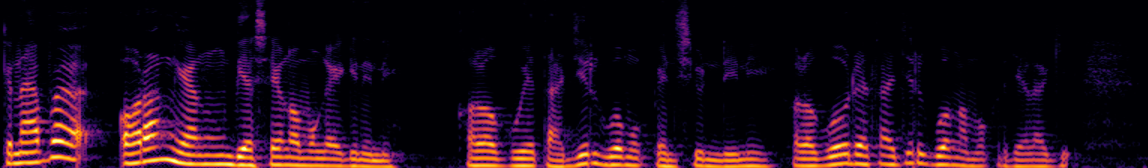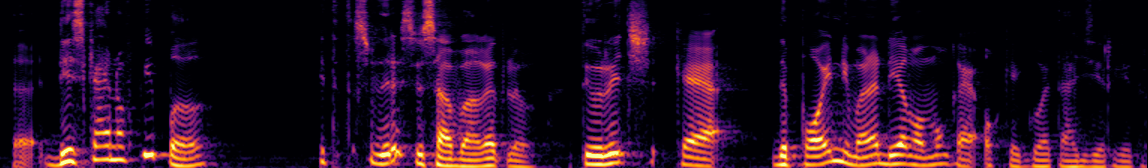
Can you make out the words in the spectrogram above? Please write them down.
Kenapa orang yang biasanya ngomong kayak gini nih? Kalau gue tajir gue mau pensiun dini. Kalau gue udah tajir gue nggak mau kerja lagi. Uh, this kind of people itu tuh sebenarnya susah banget loh to reach kayak the point di mana dia ngomong kayak oke okay, gue tajir gitu.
